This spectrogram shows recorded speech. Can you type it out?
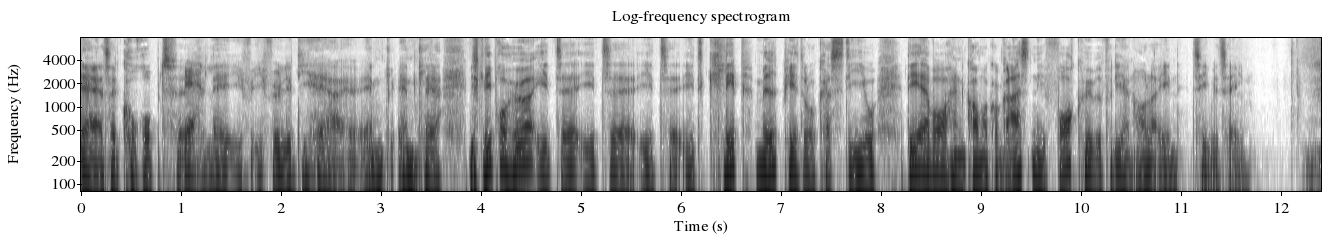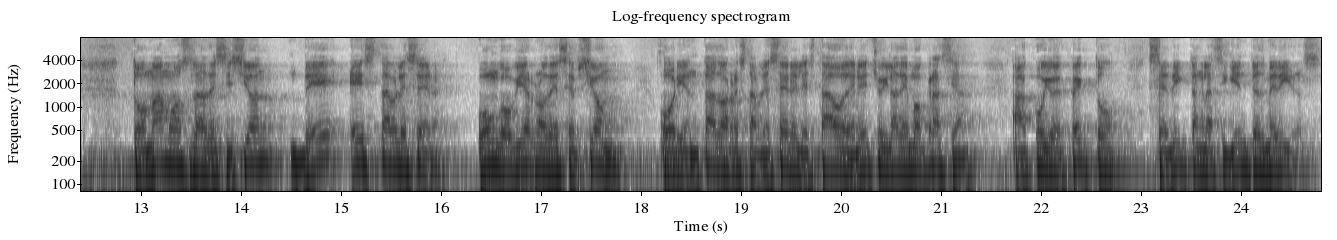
Ja, altså et korrupt øh, ja. lag ifølge de her øh, anklager. Vi skal lige prøve at høre et, øh, et, et, et, et klip med Pedro Castillo. Det er, hvor han kommer kongressen i forkøbet, fordi han holder en tv-tale. Tomamos la decisión de establecer un gobierno de excepción orientado a restablecer el Estado de Derecho y la democracia a cuyo efecto se dictan las siguientes medidas.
